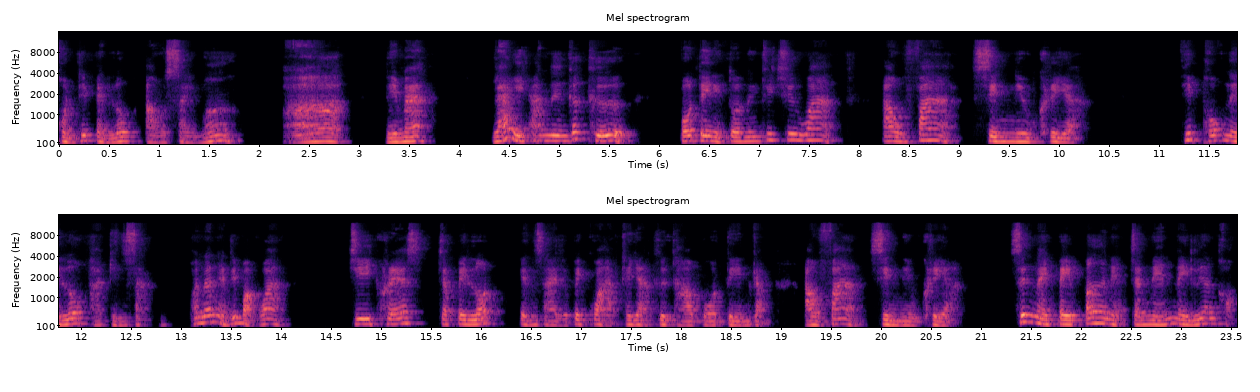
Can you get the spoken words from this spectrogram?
คนที่เป็นโรคอัลไซเมอร์อ่าดีไหมและอีกอันนึงก็คือ โปรตีนอีกตัวหนึ่งที่ชื่อว่า alpha-synuclein ที่พบในโรคพาร์กินสันเพราะนั้นอย่างที่บอกว่า g c r e s จะไปลดเอนไซม์หรือไปกวาดขยะคือ tau protein กับ alpha-synuclein ซึ่งใน paper เนี่ยจะเน้นในเรื่องของ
